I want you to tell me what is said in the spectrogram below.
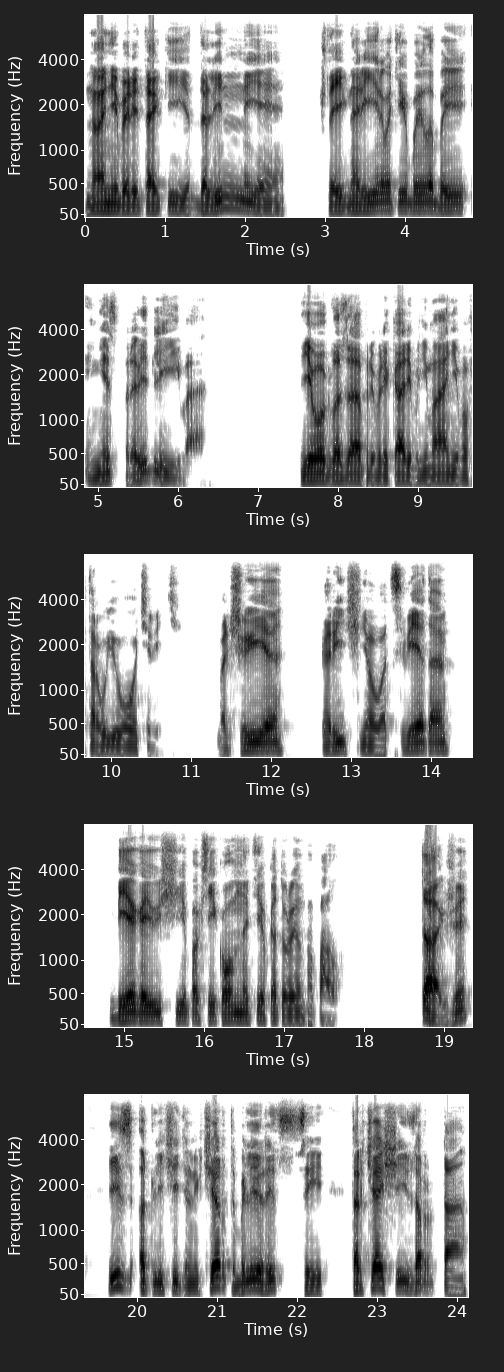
но они были такие длинные, что игнорировать их было бы несправедливо. Его глаза привлекали внимание во вторую очередь. Большие, коричневого цвета, бегающие по всей комнате, в которую он попал. Также из отличительных черт были резцы, торчащие изо рта,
